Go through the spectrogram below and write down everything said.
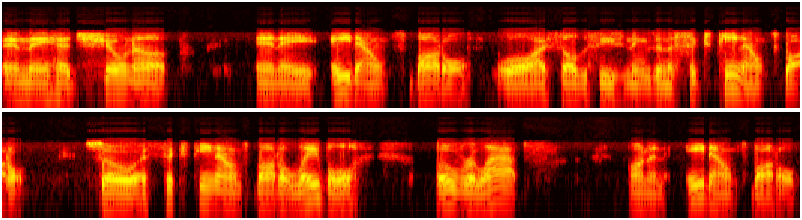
and they had shown up in a eight ounce bottle. Well, I sell the seasonings in a sixteen ounce bottle, so a sixteen ounce bottle label overlaps on an eight ounce bottle,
